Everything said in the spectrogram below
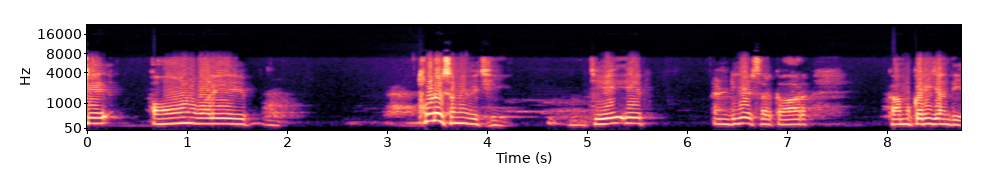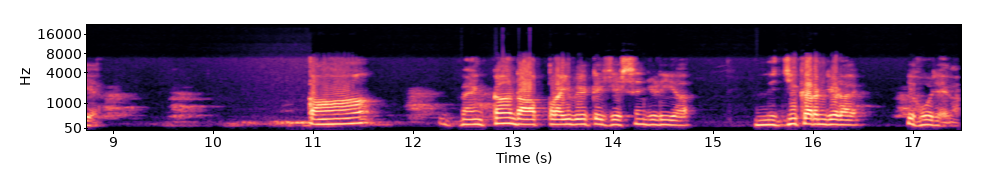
ਕਿ ਆਉਣ ਵਾਲੇ ਥੋੜੇ ਸਮੇਂ ਵਿੱਚ ਹੀ ਜੇ ਇਹ ਐਨਡੀਏ ਸਰਕਾਰ ਕੰਮ ਕਰੀ ਜਾਂਦੀ ਹੈ, ਤਾਂ ਬੈਂਕਾਂ ਦਾ ਪ੍ਰਾਈਵੇਟਾਈਜੇਸ਼ਨ ਜਿਹੜੀ ਆ, ਨਿੱਜੀਕਰਨ ਜਿਹੜਾ ਹੈ, ਇਹ ਹੋ ਜਾਏਗਾ।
